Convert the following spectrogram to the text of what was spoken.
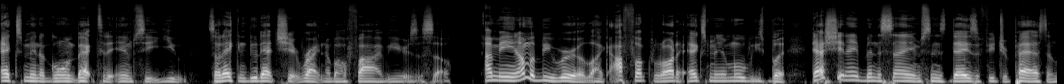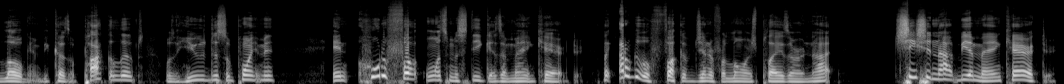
X Men are going back to the MCU so they can do that shit right in about five years or so. I mean, I'm gonna be real. Like, I fucked with all the X Men movies, but that shit ain't been the same since Days of Future Past and Logan because Apocalypse was a huge disappointment. And who the fuck wants Mystique as a main character? Like, I don't give a fuck if Jennifer Lawrence plays her or not. She should not be a main character.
